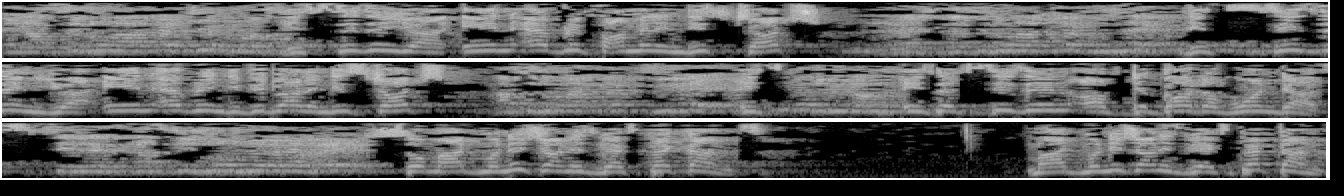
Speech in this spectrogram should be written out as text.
the season you are in, every family in this church, the season you are in, every individual in this church, is, a season of the God of wonders. So my admonition is be expectant. My admonition is be expectant.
